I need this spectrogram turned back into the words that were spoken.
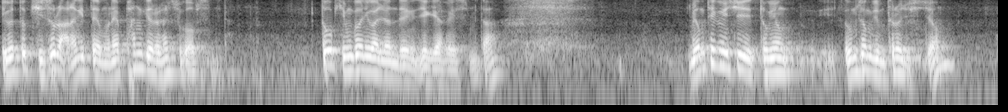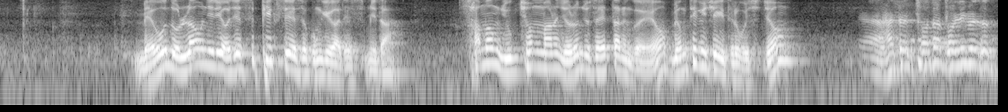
이것도 기소를 안 하기 때문에 판결을 할 수가 없습니다. 또 김건희 관련된 얘기하겠습니다. 명태균 씨 동영 음성 좀 틀어주시죠. 매우 놀라운 일이 어제 스픽스에서 공개가 됐습니다. 3억 6천만 원 여론조사를 했다는 거예요. 명태균 씨 얘기 들어보시죠. 예, 하여튼 조사 돌리면서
